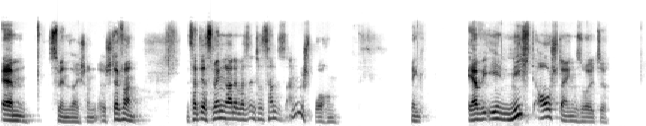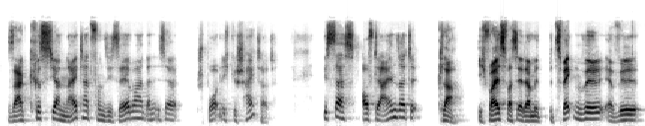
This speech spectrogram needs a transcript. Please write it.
Ähm, Sven, sage ich schon. Äh, Stefan, jetzt hat der Sven gerade was Interessantes angesprochen. Wenn RWE nicht aussteigen sollte, sagt Christian Neidhardt von sich selber, dann ist er sportlich gescheitert. Ist das auf der einen Seite, klar, ich weiß, was er damit bezwecken will. Er will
